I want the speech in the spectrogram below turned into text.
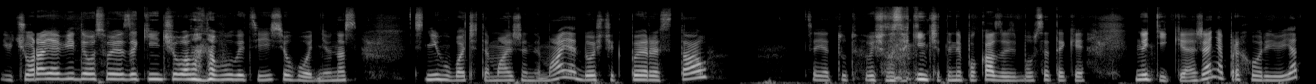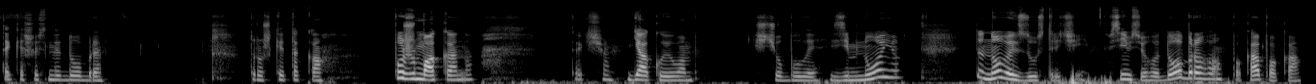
І вчора я відео своє закінчувала на вулиці, і сьогодні. У нас снігу, бачите, майже немає. Дощик перестав. Це я тут вийшла закінчити, не показуюсь, бо все-таки не тільки Женя прихворів, я таке щось недобре. Трошки така пожмакана. Так що дякую вам, що були зі мною. До нових зустрічей. Всім всього доброго. Пока-пока.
